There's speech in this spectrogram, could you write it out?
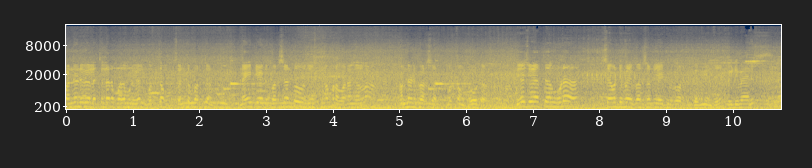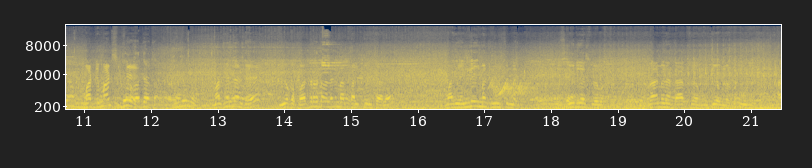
పన్నెండు వేల చిల్లర పదమూడు వేలు మొత్తం cent percent. Ninety eight percent చేస్తున్నాం మన వరంగల్లో హండ్రెడ్ పర్సెంట్ మొత్తం టోటల్. దేశవ్యాప్తంగా కూడా seventy five percent eighty percent పెరిగింది. మా డిమాండ్స్? ఇదే. మాకేంటంటే ఈ యొక్క భద్రత అనేది మాకు కల్పించాలి. మాది ఎంగేజ్మెంట్ రూల్స్ ఉన్నాయి. సిడిఎస్ వ్యవస్థ గ్రామీణ డాక్టర్ ఉద్యోగులకు. ఉంది ఆ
